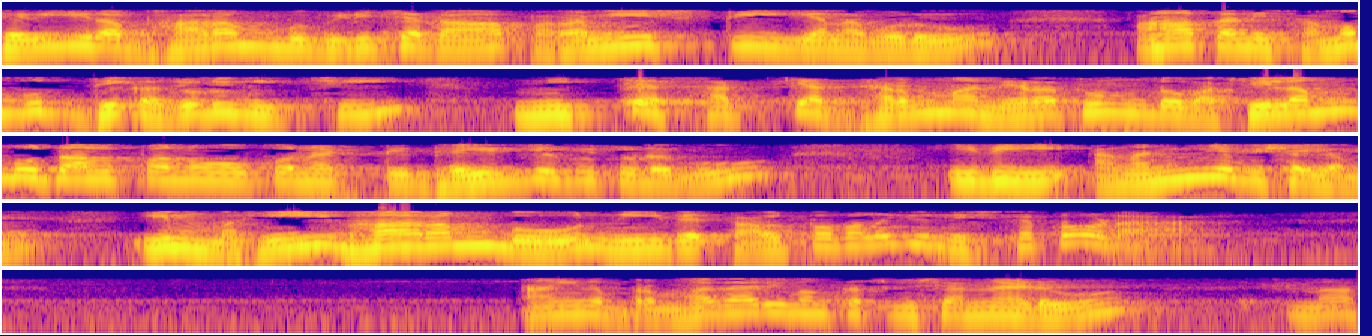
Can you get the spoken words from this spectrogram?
శరీర భారంబు విడిచగా పరమేష్టీయనవుడు ఆతని సమబుద్ధి కజుడునిచ్చి నిత్య సత్య ధర్మ నిరతుండు అఖిలంబు తల్పనోపునట్టి ధైర్యయుతుడగు. ఇది అనన్య విషయము. ఈ మహీభారంబు నీవె తల్పవలయు నిష్టతోడా ఆయన బ్రహ్మగారి వంక చూసి అన్నాడు నా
